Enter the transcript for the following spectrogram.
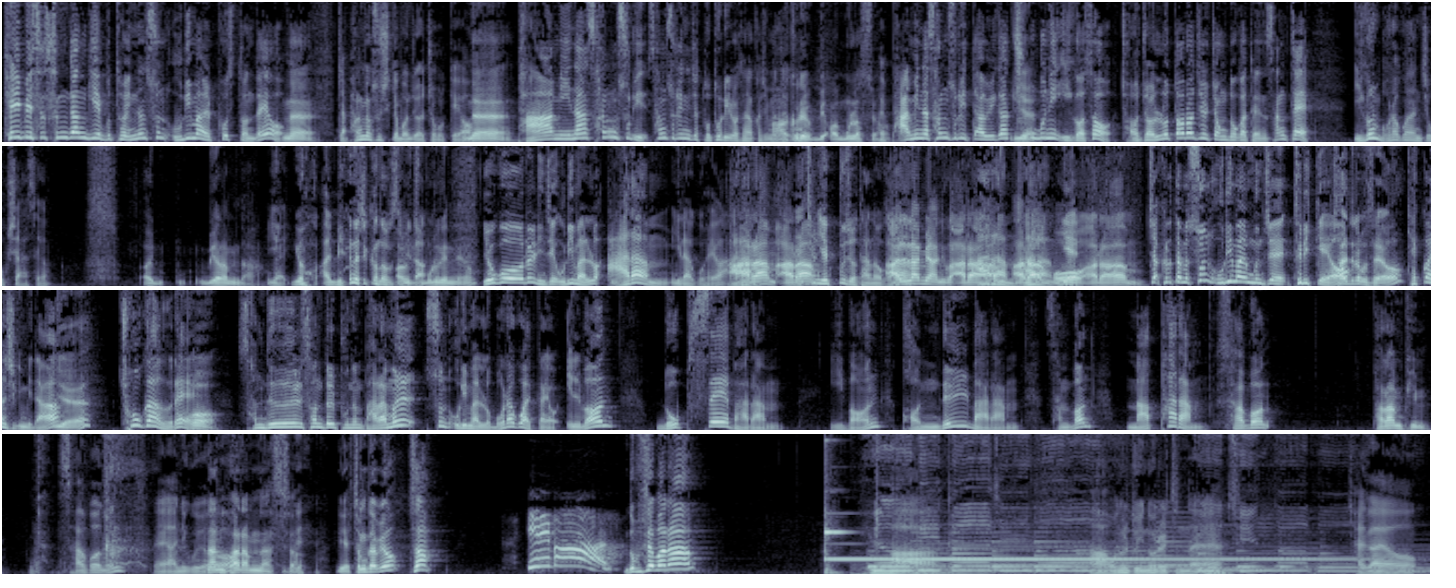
KBS 승강기에 붙어 있는 순 우리말 포스터인데요. 네. 자, 박명수 씨께 먼저 여쭤볼게요. 네. 밤이나 상수리, 상수리는 이제 도토리로 생각하시면 아, 되고. 그래요? 미- 어, 몰랐어요. 네, 밤이나 상수리 따위가 예. 충분히 익어서 저절로 떨어질 정도가 된 상태. 이걸 뭐라고 하는지 혹시 아세요? 아, 미안합니다. 예, 요 아, 미안하실 건 아, 없습니다. 모르겠네요. 요거를 이제 우리말로 아람이라고 해요. 아람, 아람. 네, 참 예쁘죠 단어가. 알람이 아니고 아람. 아람, 아람, 오, 예. 아람. 자 그렇다면 순 우리말 문제 드릴게요. 잘 들어보세요. 객관식입니다. 예. 초가을에 어. 선들선들 부는 바람을 순 우리말로 뭐라고 할까요? 1번 높새바람, 2번 건들바람, 3번 마파람, 4번 바람핌. 4번은 네, 아니고요. 난 바람 났어. 네. 예, 정답이요? 3. 1번! 높새바람. 아 오늘도 이 노래를 듣네. 잘 가요.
